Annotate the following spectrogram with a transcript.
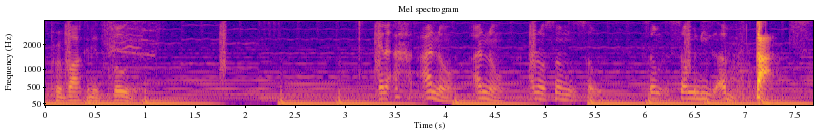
provocative clothing. And I, I know, I know, I know some some some some of these other thots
